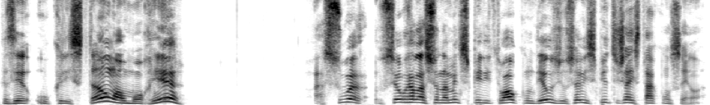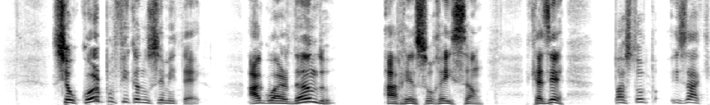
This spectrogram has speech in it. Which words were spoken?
Quer dizer, o cristão, ao morrer, a sua, o seu relacionamento espiritual com Deus e o seu espírito já está com o Senhor. Seu corpo fica no cemitério, aguardando a ressurreição. Quer dizer, pastor Isaac,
